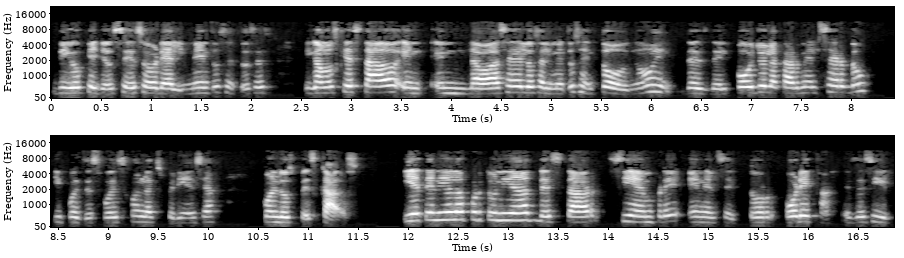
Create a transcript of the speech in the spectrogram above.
digo que yo sé sobre alimentos. Entonces, digamos que he estado en, en la base de los alimentos en todo, ¿no? Desde el pollo, la carne, el cerdo y pues después con la experiencia con los pescados. Y he tenido la oportunidad de estar siempre en el sector oreca, es decir,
